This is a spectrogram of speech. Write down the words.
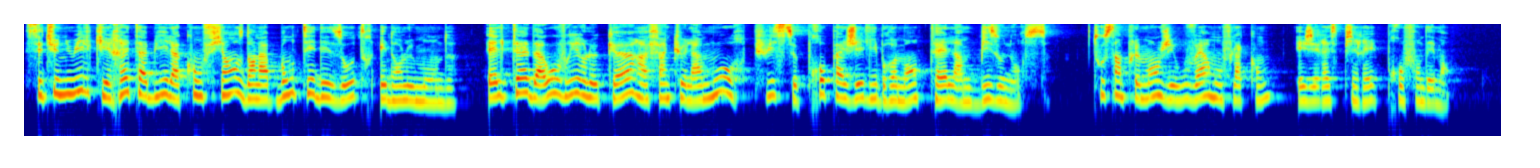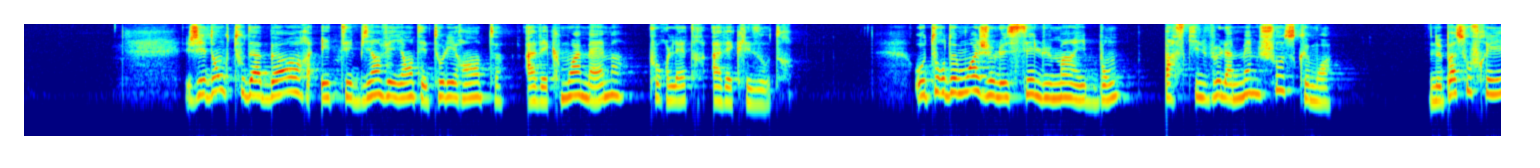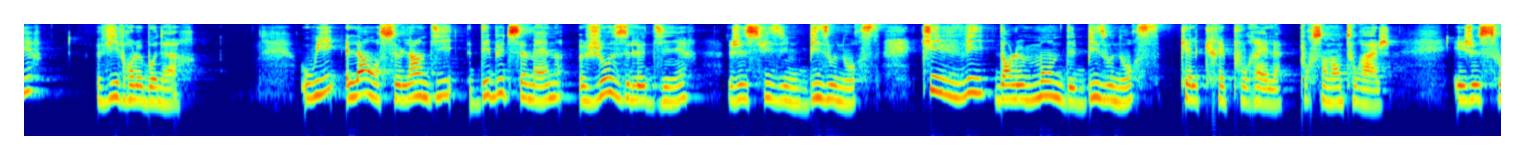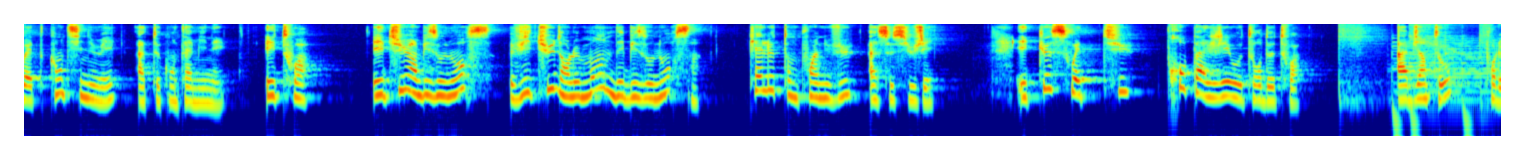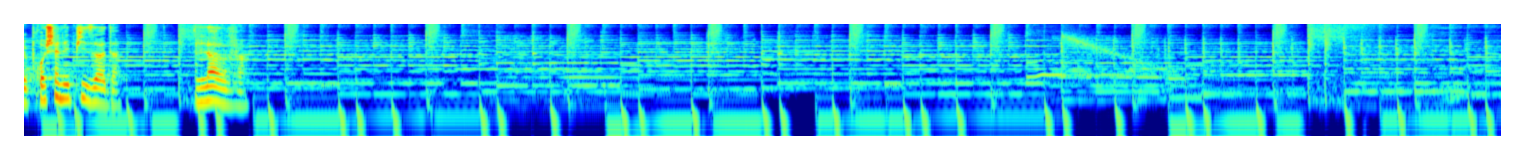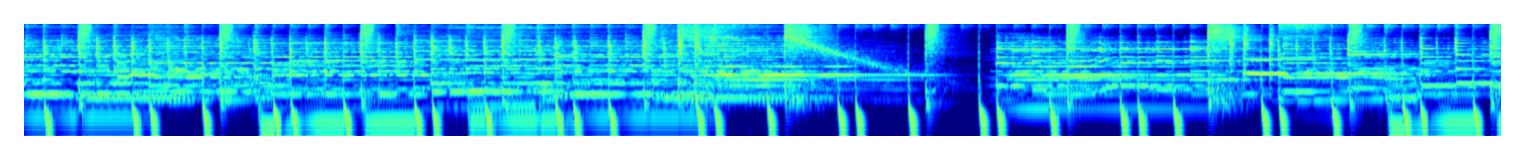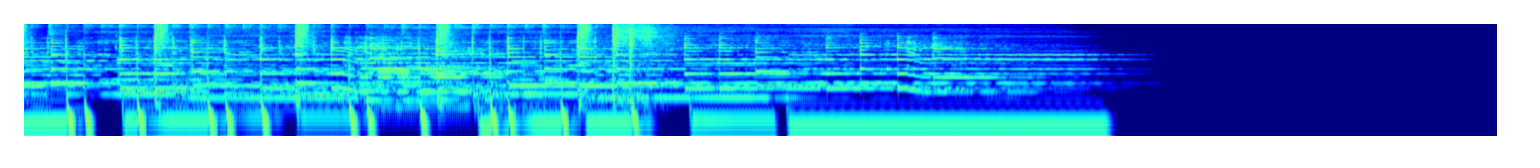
C'est une huile qui rétablit la confiance dans la bonté des autres et dans le monde. Elle t'aide à ouvrir le cœur afin que l'amour puisse se propager librement tel un bisounours. Tout simplement, j'ai ouvert mon flacon et j'ai respiré profondément. J'ai donc tout d'abord été bienveillante et tolérante avec moi-même pour l'être avec les autres. Autour de moi, je le sais, l'humain est bon parce qu'il veut la même chose que moi. Ne pas souffrir, vivre le bonheur. Oui, là, en ce lundi, début de semaine, j'ose le dire, je suis une bisounours qui vit dans le monde des bisounours qu'elle crée pour elle, pour son entourage? Et je souhaite continuer à te contaminer. Et toi? Es-tu un bisounours? Vis-tu dans le monde des bisounours? Quel est ton point de vue à ce sujet? Et que souhaites-tu propager autour de toi? À bientôt pour le prochain épisode. Love.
